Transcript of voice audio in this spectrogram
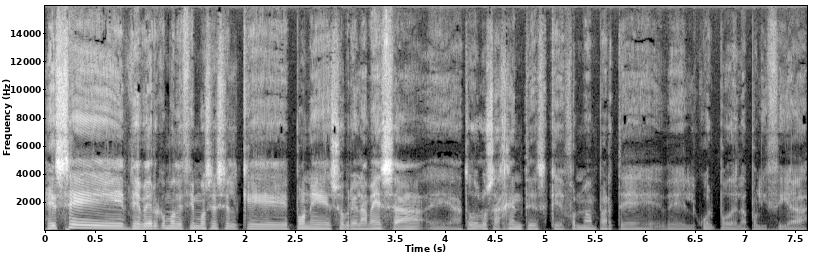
Ese deber, como decimos, es el que pone sobre la mesa eh, a todos los agentes que forman parte del cuerpo de la Policía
